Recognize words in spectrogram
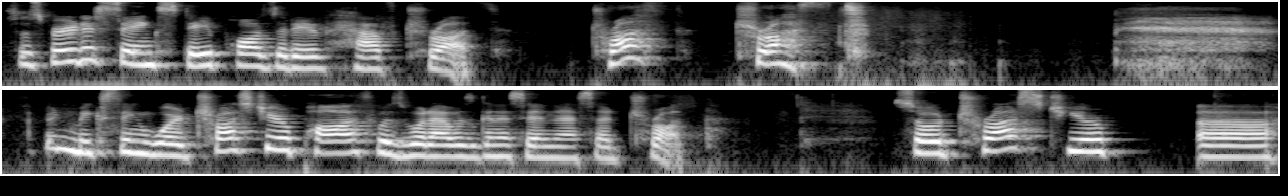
So Spirit is saying stay positive, have trust. Trust, trust. I've been mixing word. Trust your path was what I was going to say and I said trust. So trust your uh,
